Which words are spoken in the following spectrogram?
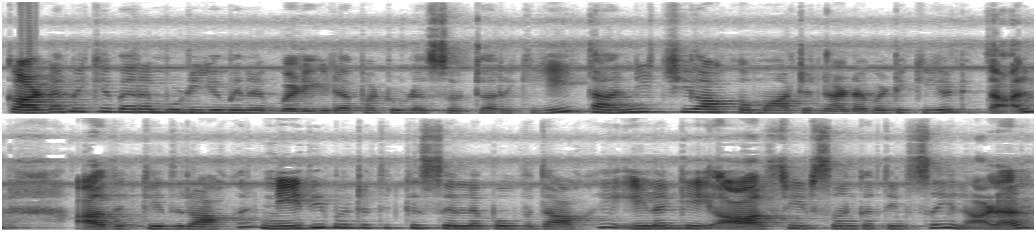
கடமைக்கு வர முடியும் என வெளியிடப்பட்டுள்ள சுற்றறிக்கையை தன்னிச்சையாக மாற்ற நடவடிக்கை எடுத்தால் அதற்கு எதிராக நீதிமன்றத்திற்கு செல்லப்போவதாக இலங்கை ஆசிரியர் சங்கத்தின் செயலாளர்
